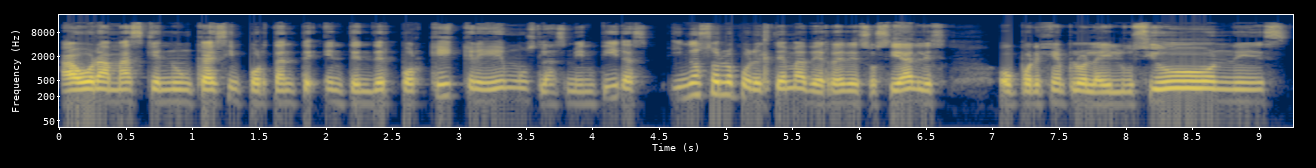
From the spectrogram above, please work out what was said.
Ahora más que nunca es importante entender por qué creemos las mentiras y no solo por el tema de redes sociales o por ejemplo las ilusiones,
